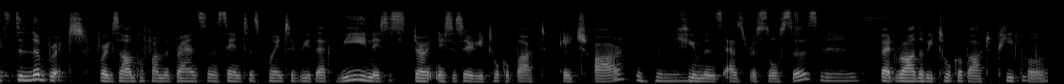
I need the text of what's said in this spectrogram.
It's deliberate, for example, from the Branson Center's point of view, that we necess- don't necessarily talk about HR, mm-hmm. humans as resources, but rather we talk about people,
